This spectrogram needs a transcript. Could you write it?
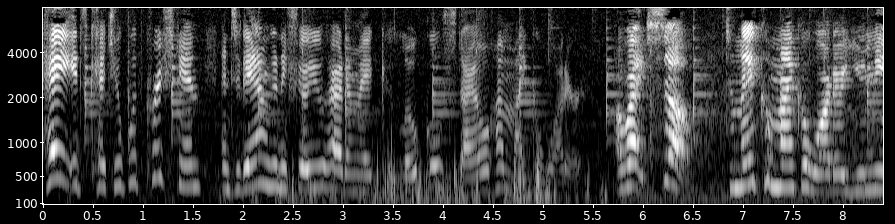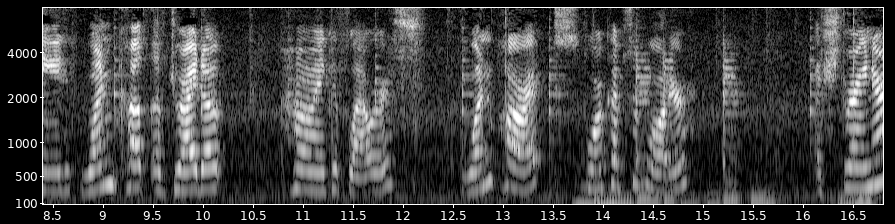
Hey, it's Catch Up with Christian, and today I'm going to show you how to make local style Jamaica water. All right, so to make Jamaica water, you need one cup of dried up Jamaica flowers, one part, four cups of water, a strainer,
